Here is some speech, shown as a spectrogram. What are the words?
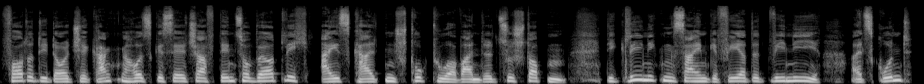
fordert die Deutsche Krankenhausgesellschaft den so wörtlich eiskalten Strukturwandel zu stoppen. Die Kliniken seien gefährdet wie nie. Als Grund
